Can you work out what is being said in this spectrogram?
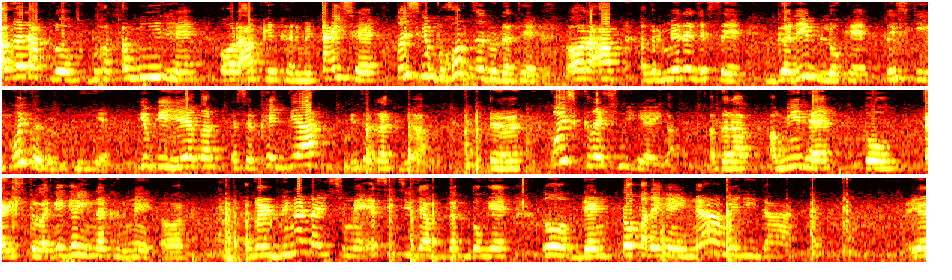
अगर आप लोग बहुत अमीर हैं और आपके घर में टाइल्स है तो इसकी बहुत ज़रूरत है। और आप अगर मेरे जैसे गरीब लोग हैं तो इसकी कोई ज़रूरत नहीं है। क्योंकि ये अगर ऐसे फेंक दिया, इधर रख दिया कोई स्क्रैच नहीं आएगा। अगर आप अमीर हैं तो टाइल्स तो लगेगा ही ना घर में। और अगर बिना टाइल्स में ऐसी चीज़ें आप रख दोगे तो डेंट पड़ेगा ही ना मेरी जान। ये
